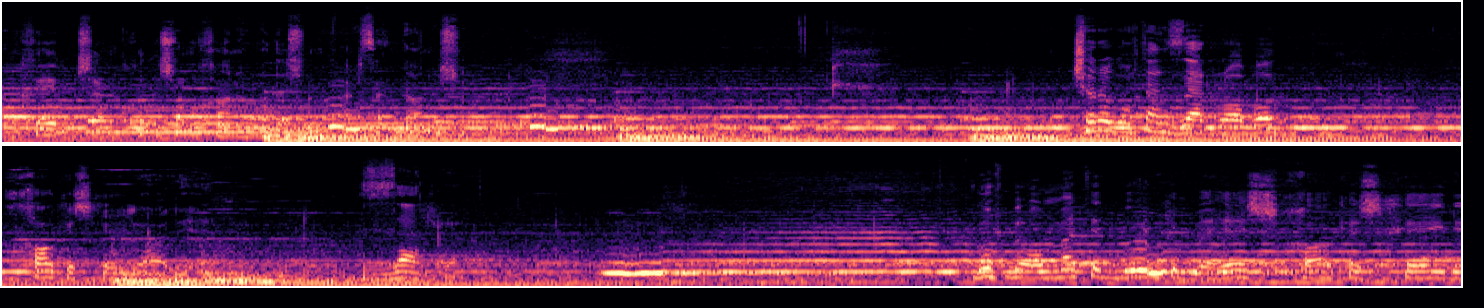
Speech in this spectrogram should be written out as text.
به خیر باشن. خودشون و خانوادهشون و فرزندانشون. چرا گفتن زراباد خاکش خیلی عالیه؟ ذره گفت به امت دون که بهش خاکش خیلی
